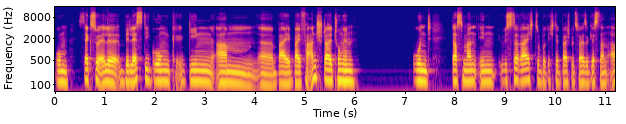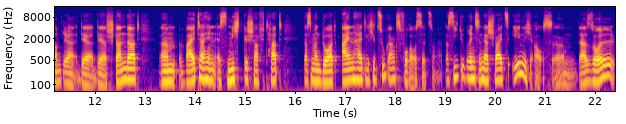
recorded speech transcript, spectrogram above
um sexuelle Belästigung ging ähm, äh, bei, bei Veranstaltungen. Und dass man in Österreich, so berichtet beispielsweise gestern Abend der, der, der Standard, ähm, weiterhin es nicht geschafft hat, dass man dort einheitliche Zugangsvoraussetzungen hat. Das sieht übrigens in der Schweiz ähnlich aus. Ähm, da soll,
